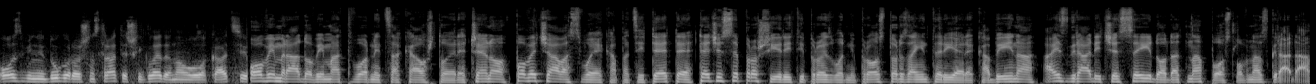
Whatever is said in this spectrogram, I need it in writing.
ozbiljno dugoročno strateški gleda na ovu lokaciju. Ovim radovima tvornica, kao što je rečeno, povećava svoje kapacitete, te će se proširiti proizvodni prostor za interijere kabina, a izgradit će se i dodatna poslovna zgrada.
